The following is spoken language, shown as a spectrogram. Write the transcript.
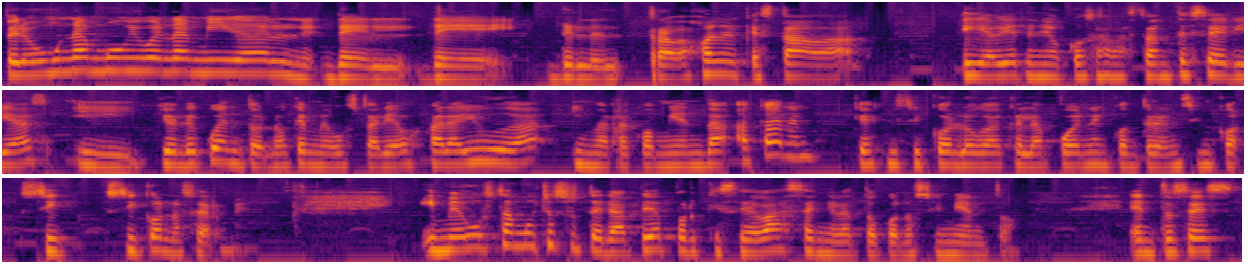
pero una muy buena amiga del, trabajo en el que estaba, ella había tenido cosas bastante serias y yo le cuento ¿no? que me gustaría buscar ayuda y me recomienda a Karen, que es mi psicóloga, que la pueden encontrar en sí, Conocerme. Y me gusta mucho su terapia porque se basa en el autoconocimiento. Entonces,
